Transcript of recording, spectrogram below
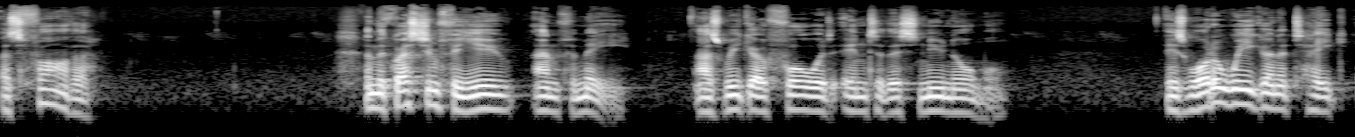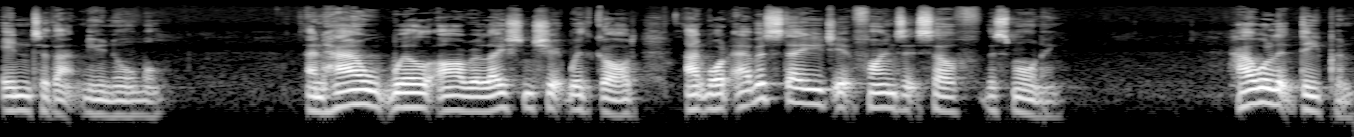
as Father. And the question for you and for me as we go forward into this new normal is what are we going to take into that new normal? And how will our relationship with God, at whatever stage it finds itself this morning, how will it deepen?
